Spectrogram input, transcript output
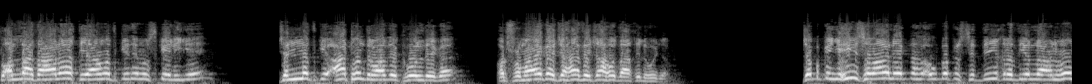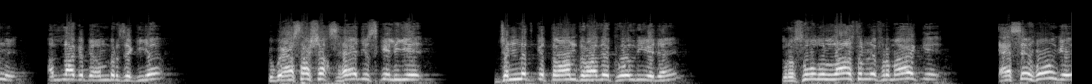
تو اللہ تعالیٰ قیامت کے دن اس کے لیے جنت کے آٹھوں دروازے کھول دے گا اور فرمائے گا جہاں سے چاہو داخل ہو جاؤ۔ جبکہ یہی سوال ایک دفعہ ابکر صدیق رضی اللہ عنہ نے اللہ کے پیغمبر سے کیا، کیونکہ ایسا شخص ہے جس کے لیے جنت کے تمام دروازے کھول دیے جائیں۔ تو رسول اللہ صلی اللہ علیہ وسلم نے فرمایا کہ ایسے ہوں گے،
